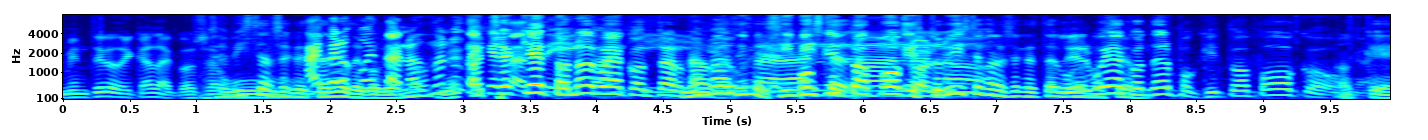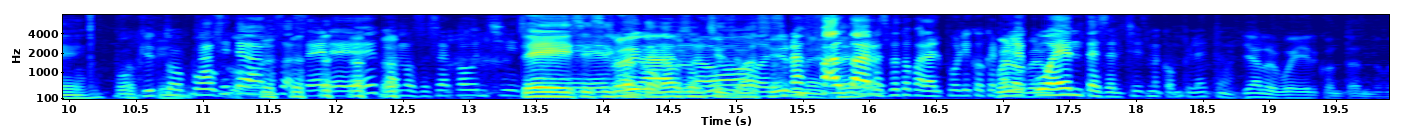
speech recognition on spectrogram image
Me entero de cada cosa. O sea, ¿viste al Uh. secretario Ay, pero de cuéntanos, gobierno? no nos Me- dejes Ah, che, quieto, así, no os voy a contar Nada nada. más dime, o sea, ¿sí no, viste? Poquito a poco. ¿Estuviste no. con el secretario de Les voy a contar poquito a poco. Ok. Poquito a poco. Así te vamos a hacer, ¿eh? Cuando se sepa un chisme. Sí, sí, sí, cuando Ah, tengamos un no, chisme. Es una falta de Sí. respeto para el público que Bueno, no le cuentes el chisme completo. Ya les voy a ir contando.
